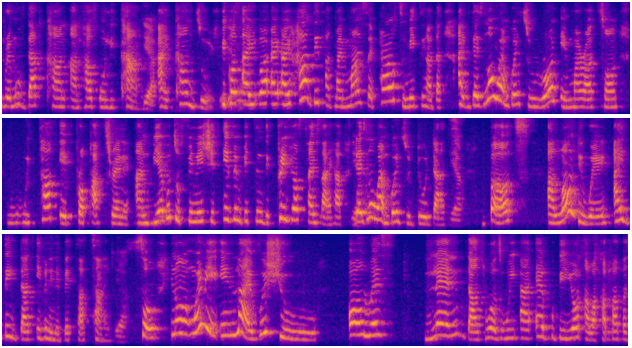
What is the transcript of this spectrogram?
remove that can and have only can. Yeah. I can't do it because I, I I had it at my mindset prior to meeting her that I, there's no way I'm going to run a marathon without a proper training and be able to finish it even beating the previous times I have. Yeah. There's no way I'm going to do that. Yeah. But along the way, I did that even in a better time. Yeah. So, you know, when in life, we should always learn that what we are able beyond our capa-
